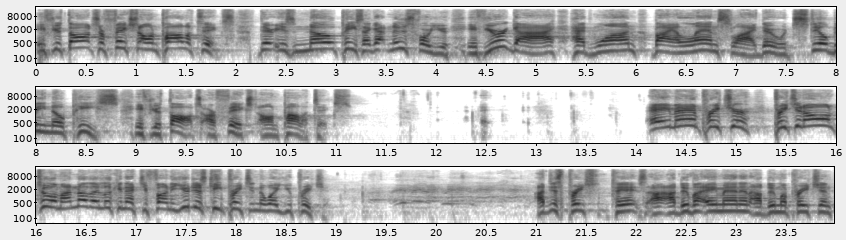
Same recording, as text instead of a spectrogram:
If your thoughts are fixed on politics, there is no peace. I got news for you. If your guy had won by a landslide, there would still be no peace if your thoughts are fixed on politics. Amen, preacher. Preach it on to them. I know they're looking at you funny. You just keep preaching the way you preach it. I just preach, I do my amen and I'll do my preaching.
